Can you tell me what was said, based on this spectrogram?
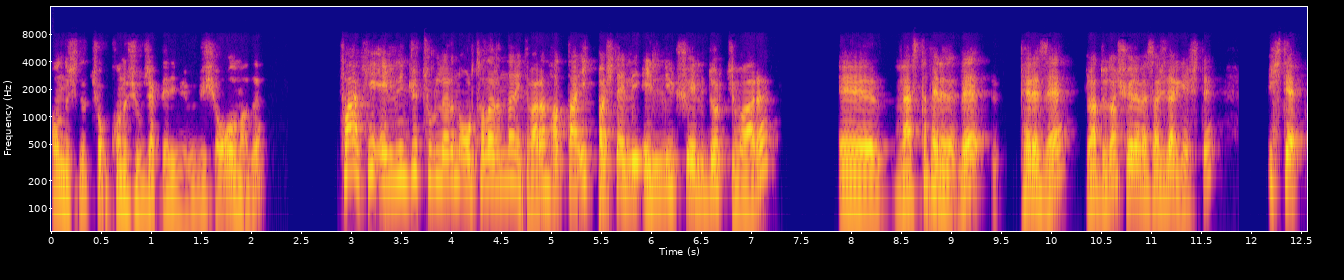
onun dışında çok konuşulacak dediğim gibi bir şey olmadı. Ta ki 50. turların ortalarından itibaren hatta ilk başta 53-54 civarı e, Verstappen'e ve Perez'e radyodan şöyle mesajlar geçti. İşte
